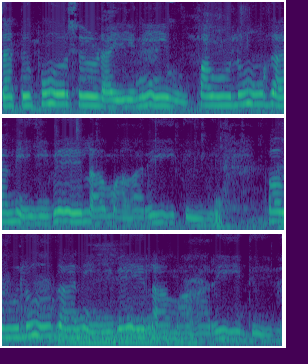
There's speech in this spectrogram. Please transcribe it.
సతుపురుషుడై నీవు పౌలుగా నీవేల మారితివి. పౌలుగా నీవేల మారితివి.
